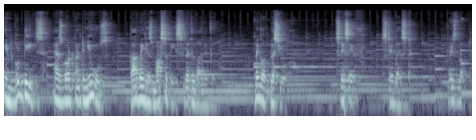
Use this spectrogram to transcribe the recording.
in good deeds as God continues carving his masterpiece little by little. May God bless you. Stay safe, stay blessed. Praise the Lord.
